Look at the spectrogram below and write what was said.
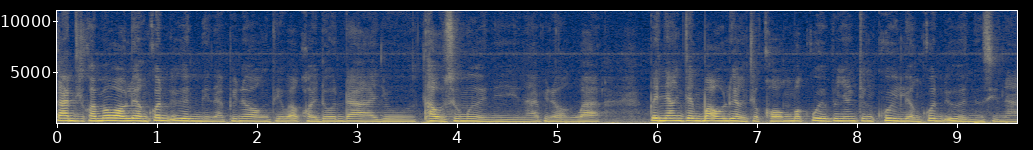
การที่คอยมาเว้าเรื่องคนอื่นนี่นะพี่น้องที่ว่าคอยโดนด่าอยู่เท่าซุมือนี่นะพี่น้องว่าเป็นยังจังเบาเรื่องเจ้าของมาคุยเป็นยังจังคุยเรื่องคนอื่นจังซี่นะ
